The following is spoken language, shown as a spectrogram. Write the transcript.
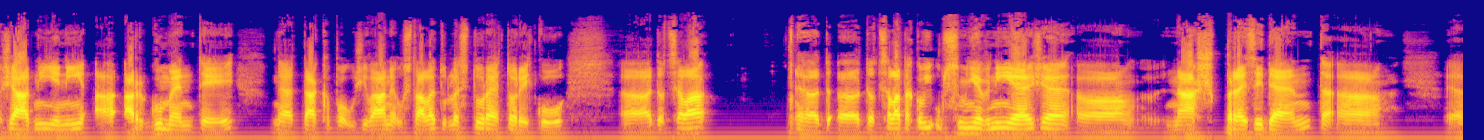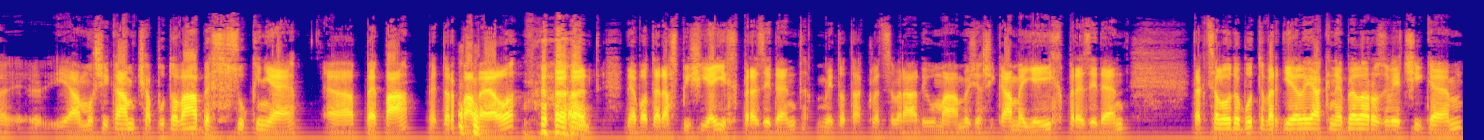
žádný jiný argumenty, tak používá neustále tuhle tu rétoriku. Eh, docela, eh, eh, docela takový úsměvný je, že náš prezident, já mu říkám Čaputová bez sukně, Pepa, Petr Pavel, nebo teda spíš jejich prezident, my to takhle v rádiu máme, že říkáme jejich prezident, tak celou dobu tvrdil, jak nebyl rozvědčíkem,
